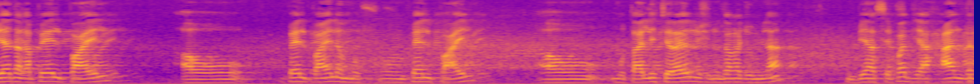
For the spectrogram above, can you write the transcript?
بیا د غپیل فاعل او پیل فاعل او مفعول پیل فاعل او متعلق چې راځي شنو دغه جمله بیا صفت یا حال د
